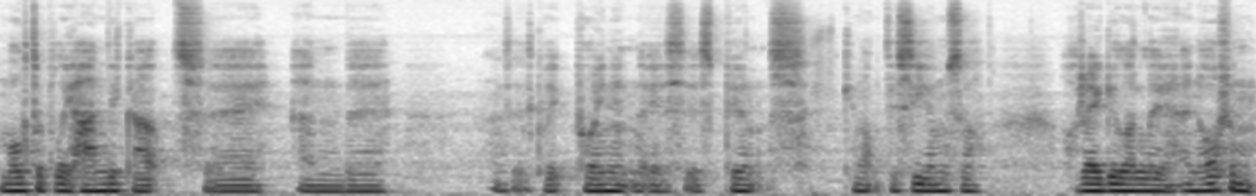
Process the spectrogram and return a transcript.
multiply handicapped uh, and uh, it's quite poignant that his, his parents came up to see him so regularly and often.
